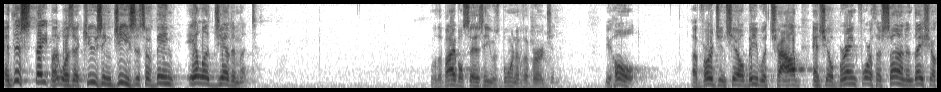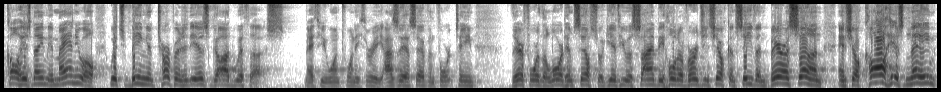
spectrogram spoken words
And this statement was accusing Jesus of being illegitimate. Well, the Bible says he was born of a virgin. Behold, a virgin shall be with child and shall bring forth a son, and they shall call his name Emmanuel, which being interpreted is God with us. Matthew 123, Isaiah 7:14. Therefore, the Lord himself shall give you a sign. Behold, a virgin shall conceive and bear a son, and shall call his name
